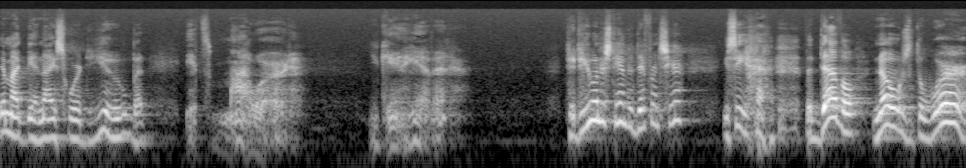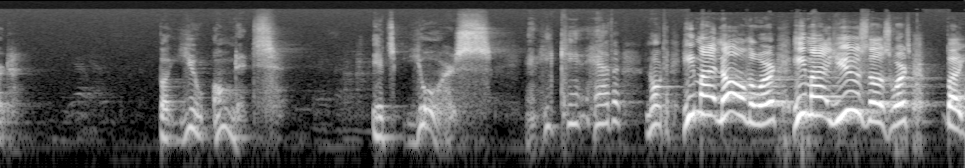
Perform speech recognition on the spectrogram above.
It might be a nice word to you, but my word. You can't have it. Do you understand the difference here? You see, the devil knows the word, but you own it. It's yours. And he can't have it. Nor he might know the word, he might use those words, but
